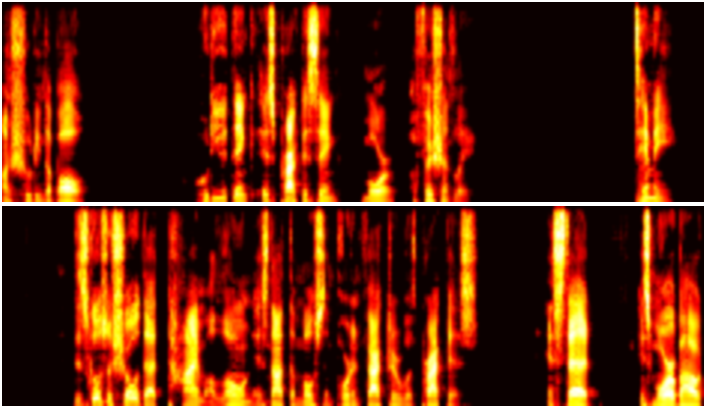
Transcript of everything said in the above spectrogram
on shooting the ball. Who do you think is practicing more efficiently? Timmy. This goes to show that time alone is not the most important factor with practice. Instead, it's more about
